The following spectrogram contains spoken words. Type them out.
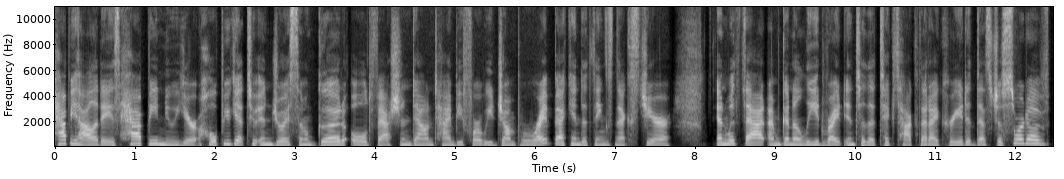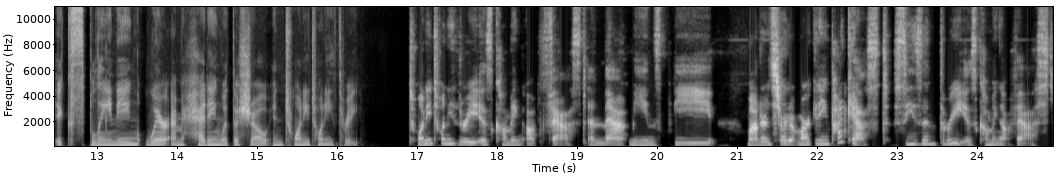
Happy holidays, happy new year. Hope you get to enjoy some good old fashioned downtime before we jump right back into things next year. And with that, I'm going to lead right into the TikTok that I created that's just sort of explaining where I'm heading with the show in 2023. 2023 is coming up fast, and that means the Modern Startup Marketing Podcast season 3 is coming up fast.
